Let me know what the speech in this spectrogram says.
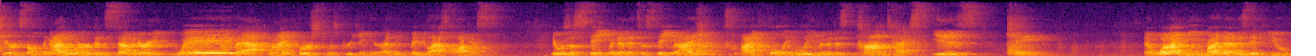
shared something I learned in seminary way back when I first was preaching here, I think maybe last August. It was a statement, and it's a statement I, I fully believe in. It is context is king. And what I mean by that is if you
